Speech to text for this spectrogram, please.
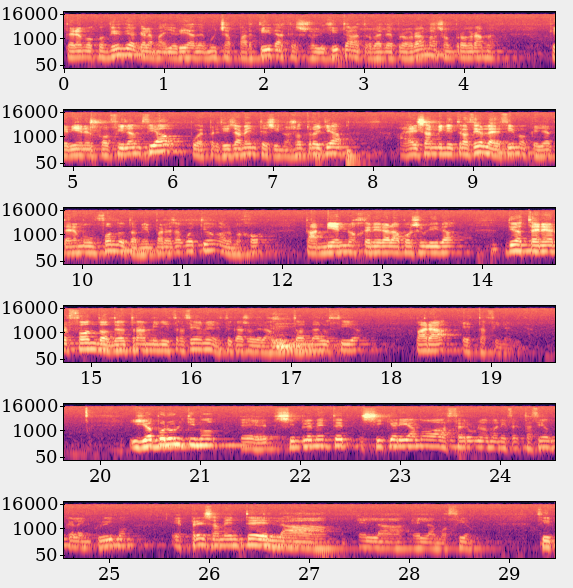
tenemos conciencia que la mayoría de muchas partidas que se solicitan a través de programas son programas que vienen cofinanciados, pues precisamente si nosotros ya a esa administración le decimos que ya tenemos un fondo también para esa cuestión, a lo mejor también nos genera la posibilidad de obtener fondos de otras administraciones, en este caso de la Junta de Andalucía, para esta finalidad. Y yo, por último, eh, simplemente sí queríamos hacer una manifestación que la incluimos expresamente en la, en la, moción. Decir,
